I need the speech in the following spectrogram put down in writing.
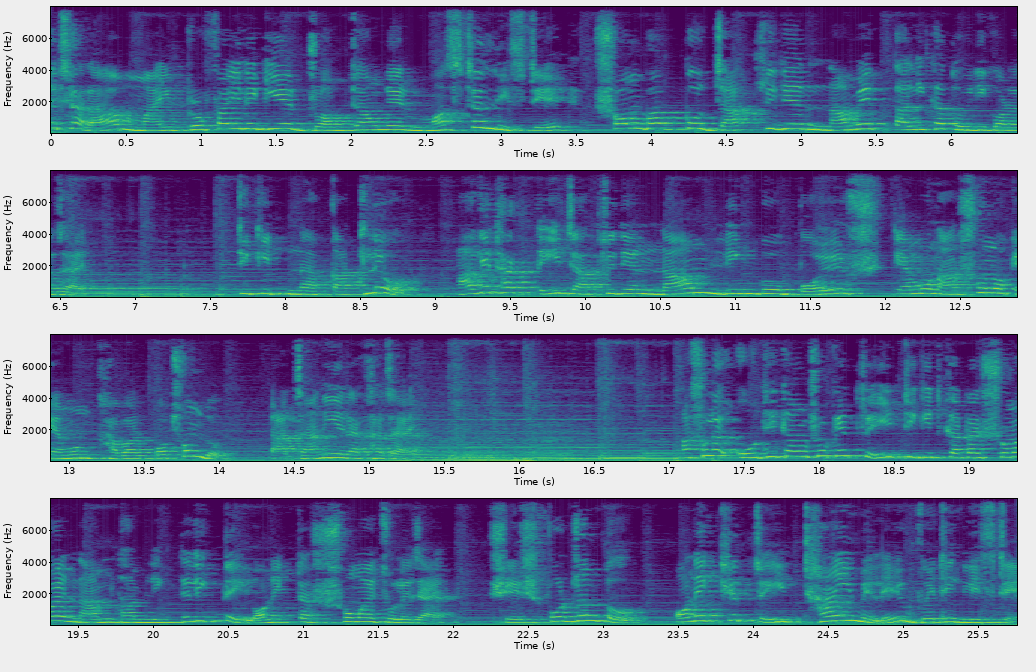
এছাড়া মাই প্রোফাইলে গিয়ে ড্রপডাউনের মাস্টার লিস্টে সম্ভাব্য যাত্রীদের নামের তালিকা তৈরি করা যায়। টিকিট না কাটলেও আগে থাকতেই যাত্রীদের নাম, লিঙ্গ, বয়স, কেমন আসন ও কেমন খাবার পছন্দ তা জানিয়ে রাখা যায়। আসলে অধিকাংশ ক্ষেত্রেই টিকিট কাটার সময় নাম ধাম লিখতে লিখতেই অনেকটা সময় চলে যায়। শেষ পর্যন্ত অনেক ক্ষেত্রেই ঠাঁই মেলে ওয়েটিং লিস্টে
